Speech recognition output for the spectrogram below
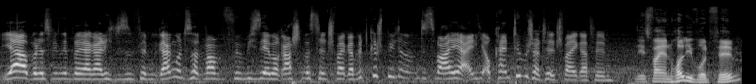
Ja, aber deswegen sind wir ja gar nicht in diesen Film gegangen und es war für mich sehr überraschend, dass Til Schweiger mitgespielt hat und es war ja eigentlich auch kein typischer Til Schweiger-Film. Nee, es war ja ein Hollywood-Film.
